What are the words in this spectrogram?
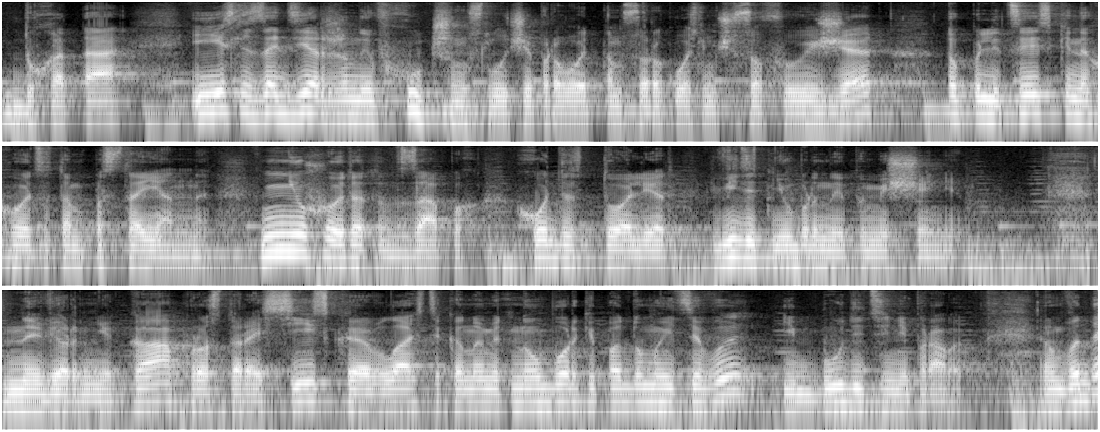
духота. И если задержанные в худшем случае проводят там 48 часов и уезжают, то полицейские находятся там постоянно. Нюхают этот запах, ходят в туалет, видят неубранные помещения. Наверняка просто российская власть экономит на уборке, подумаете вы, и будете неправы. МВД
